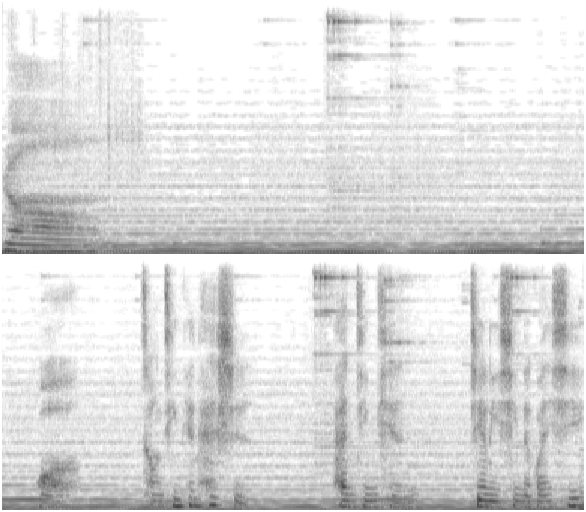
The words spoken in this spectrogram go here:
让我从今天开始和金钱建立新的关系。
